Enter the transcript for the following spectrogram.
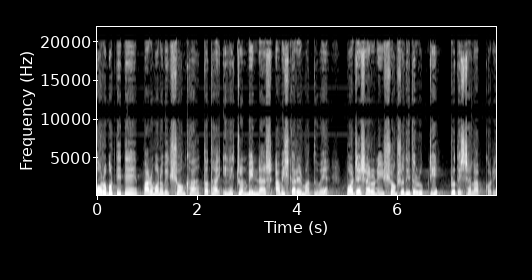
পরবর্তীতে পারমাণবিক সংখ্যা তথা ইলেকট্রন বিন্যাস আবিষ্কারের মাধ্যমে পর্যায় সারণীর সংশোধিত রূপটি প্রতিষ্ঠা লাভ করে।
